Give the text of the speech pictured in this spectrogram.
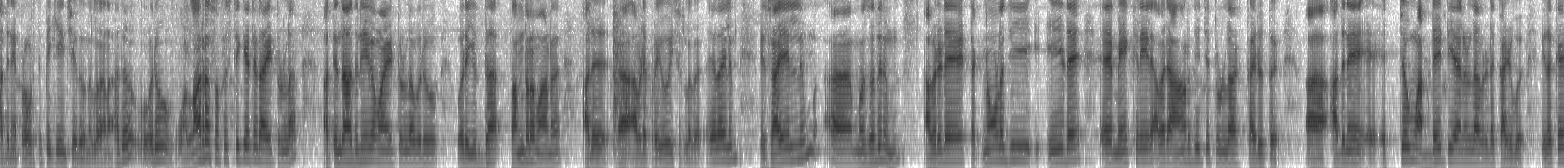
അതിനെ പ്രവർത്തിപ്പിക്കുകയും ചെയ്തു എന്നുള്ളതാണ്. അത് ഒരു വളരെ സൊഫിസ്റ്റിക്കേറ്റഡ് ആയിട്ടുള്ള അത്യന്താധുനികമായിട്ടുള്ള ഒരു ഒരു യുദ്ധ തന്ത്രമാണ് അത് അവിടെ പ്രയോഗിച്ചിട്ടുള്ളത്. ഏതായാലും ഇസ്രായേലിനും മൊസദിനും അവരുടെ ടെക്നോളജിയുടെ മേഖലയിൽ അവർ ആർജിച്ചിട്ടുള്ള കരുത്ത് അതിനെ ഏറ്റവും അപ്ഡേറ്റ് ചെയ്യാനുള്ള അവരുടെ കഴിവ് ഇതൊക്കെ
